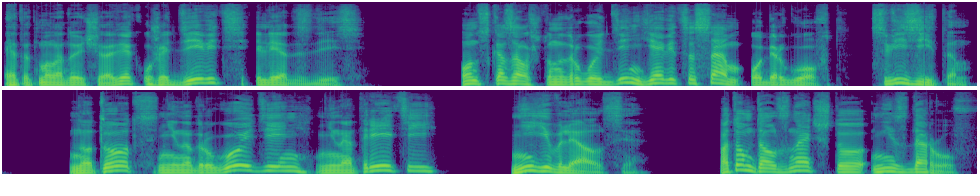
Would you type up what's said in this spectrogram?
Этот молодой человек уже девять лет здесь. Он сказал, что на другой день явится сам Обергофт с визитом. Но тот ни на другой день, ни на третий не являлся. Потом дал знать, что нездоров.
